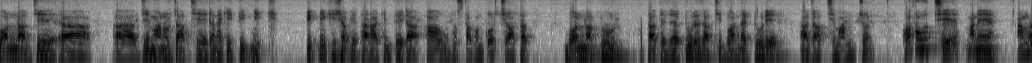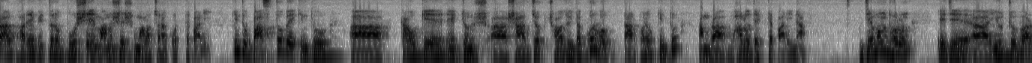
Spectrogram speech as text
বন্যার যে যে মানুষ যাচ্ছে, এটা নাকি পিকনিক পিকনিক হিসাবে তারা কিন্তু এটা উপস্থাপন করছে। অর্থাৎ বন্যা ট্যুর অর্থাৎ ট্যুরে যাচ্ছি বন্যার ট্যুরে যাচ্ছে মানুষজন। কথা হচ্ছে মানে আমরা ঘরের ভিতরে বসে মানুষের সমালোচনা করতে পারি। কিন্তু বাস্তবে কিন্তু কাউকে একজন সাহায্য, সহযোগিতা করব, তারপরেও কিন্তু আমরা ভালো দেখতে পারি না। যেমন ধরুন, এই যে ইউটিউবার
